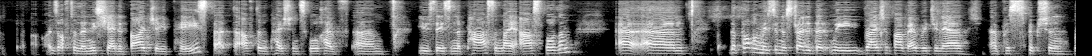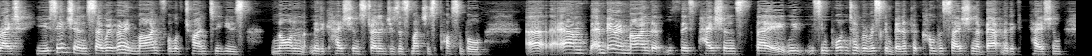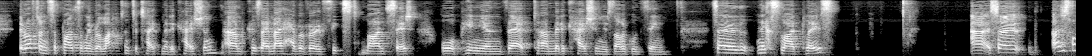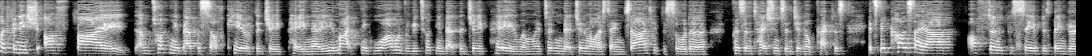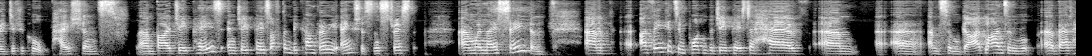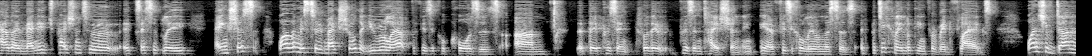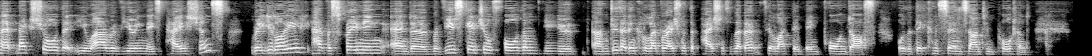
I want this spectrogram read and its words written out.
as often initiated by GPs, but often patients will have um, used these in the past and may ask for them. Uh, um, the problem is in Australia that we rate above average in our, our, prescription rate usage and so we're very mindful of trying to use non-medication strategies as much as possible. Uh, um, and bear in mind that with these patients, they, we, it's important to have a risk and benefit conversation about medication. They're often surprisingly reluctant to take medication um, because they may have a very fixed mindset or opinion that uh, medication is not a good thing. So next slide, please. Uh, so I just want to finish off by um, talking about the self-care of the GP. Now you might think, why would we be talking about the GP when we're talking about generalised anxiety disorder presentations in general practice? It's because they are often perceived as being very difficult patients um, by GPs and GPs often become very anxious and stressed um, when they see them. Um, I think it's important for GPs to have um, uh, some guidelines and about how they manage patients who are excessively anxious. One of them is to make sure that you rule out the physical causes um, that they present for their presentation, you know, physical illnesses, particularly looking for red flags. Once you've done that, make sure that you are reviewing these patients regularly, have a screening and a review schedule for them. You um, do that in collaboration with the patient so they don't feel like they're being pawned off or that their concerns aren't important.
